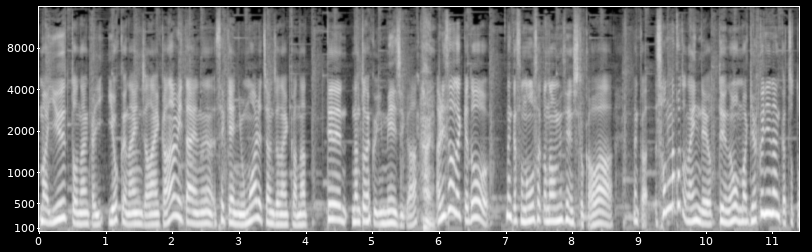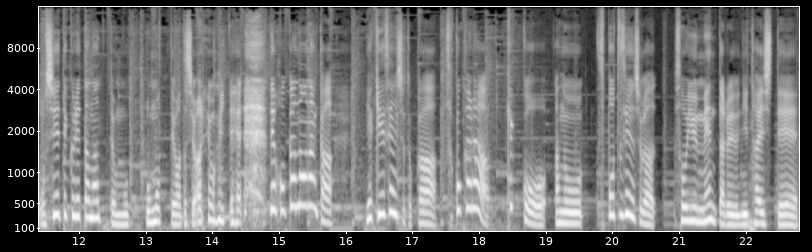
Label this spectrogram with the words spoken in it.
まあ言うとなんか良くないんじゃないかなみたいな世間に思われちゃうんじゃないかなってなんとなくイメージがはい。ありそうだけどなんかその大坂なおみ選手とかはなんかそんなことないんだよっていうのをまあ逆になんかちょっと教えてくれたなって思思って私はあれを見て。で他のなんか野球選手とかそこから結構あのスポーツ選手がそういうメンタルに対して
